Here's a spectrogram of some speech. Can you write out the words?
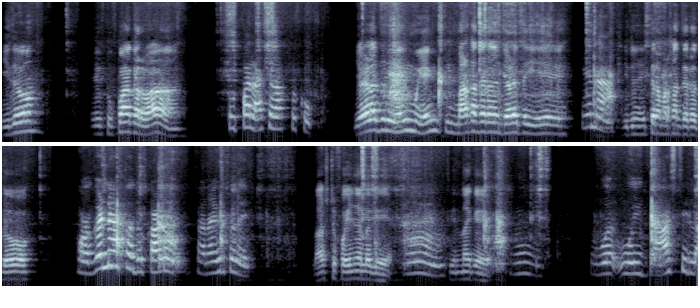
ಇದು ಇದು ತುಪ್ಪ ಹಾಕಲ್ವಾ? ತುಪ್ಪ ಲಾಸ್ಟ್ ಹಾಕ್ಬೇಕು. ಹೇಳೋದು ಹೆಂಗ್ ಹೆಂಗ್ ಮಾಡ್ಕೊಂತಿರೋದು ಅಂತ ಹೇಳ್ತಾ ಏನ? ಇದು ಈ ತರ ಮಾಡ್ಕೊಂತಿರೋದು ಒಗ್ಗರಣೆ ಹಾಕೋದು ಕಾಳು ಚೆನ್ನಾಗಿರ್ತದೆ. ಲಾಸ್ಟ್ ಫೈನಲ್ ಆಗಿ ಹ್ಮ್. ತಿನ್ನಕ್ಕೆ. ಜಾಸ್ತಿ ಇಲ್ಲ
